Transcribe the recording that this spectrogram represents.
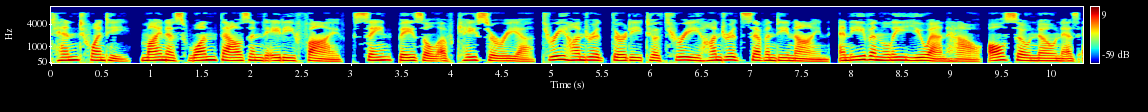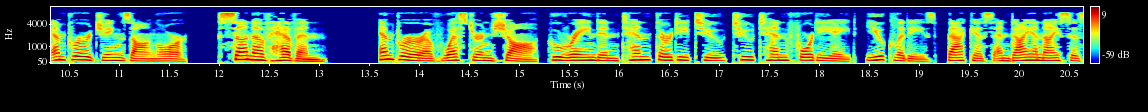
1020-1085, Saint Basil of Caesarea 330 to 379, and even Li Yuanhao, also known as Emperor Jingzong or Son of Heaven. Emperor of Western Xia, who reigned in 1032–1048, Euclides, Bacchus and Dionysius.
